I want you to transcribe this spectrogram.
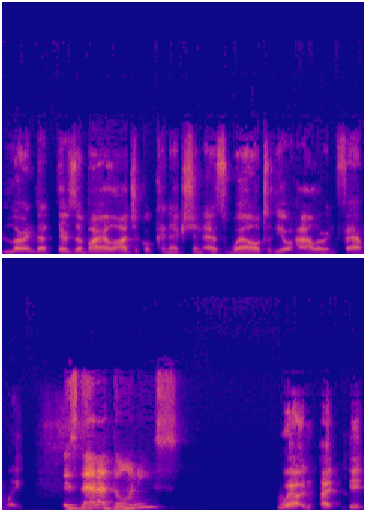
learned that there's a biological connection as well to the O'Halloran family. Is that Adonis? Well, I, it,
